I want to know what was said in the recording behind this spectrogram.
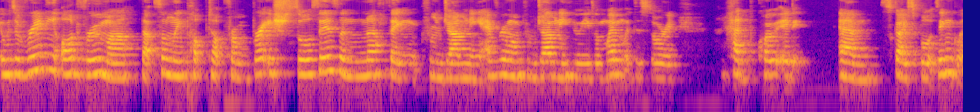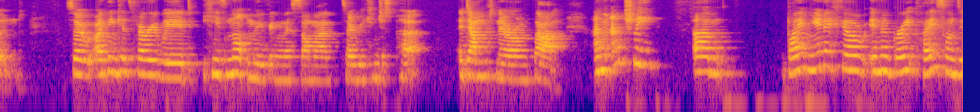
It was a really odd rumor that suddenly popped up from British sources and nothing from Germany. Everyone from Germany who even went with the story had quoted um, Sky Sports England. So I think it's very weird. He's not moving this summer, so we can just put a dampener on that. And actually, um, Bayern Munich are in a great place under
